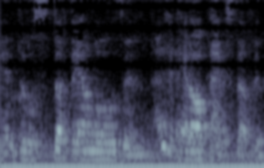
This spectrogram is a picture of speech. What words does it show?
and little stuffed animals, and I had all kind of stuff, and,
